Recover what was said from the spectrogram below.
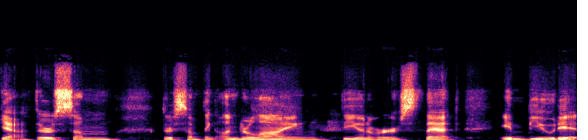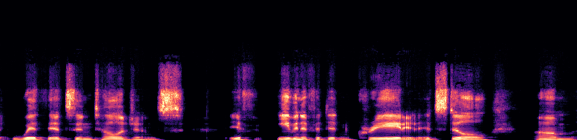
yeah there's some there's something underlying the universe that imbued it with its intelligence if even if it didn't create it it still um,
